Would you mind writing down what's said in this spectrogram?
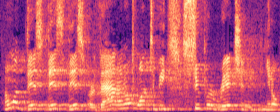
I don't want this, this, this, or that. I don't want to be super rich and, you know,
